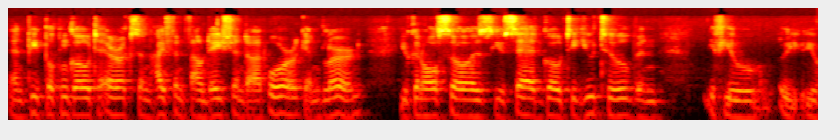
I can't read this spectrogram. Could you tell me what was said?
and people can go to erickson-foundation.org and learn. You can also, as you said, go to YouTube and if you you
